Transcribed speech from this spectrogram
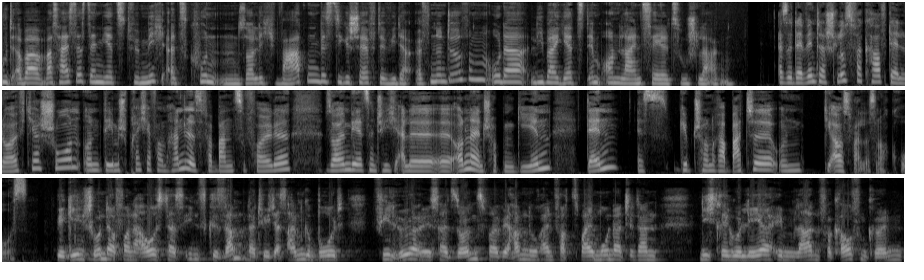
Gut, aber was heißt das denn jetzt für mich als Kunden? Soll ich warten, bis die Geschäfte wieder öffnen dürfen oder lieber jetzt im Online-Sale zuschlagen? Also der Winterschlussverkauf, der läuft ja schon und dem Sprecher vom Handelsverband zufolge sollen wir jetzt natürlich alle äh, online shoppen gehen, denn es gibt schon Rabatte und die Auswahl ist noch groß. Wir gehen schon davon aus, dass insgesamt natürlich das Angebot viel höher ist als sonst, weil wir haben nur einfach zwei Monate dann nicht regulär im Laden verkaufen können.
